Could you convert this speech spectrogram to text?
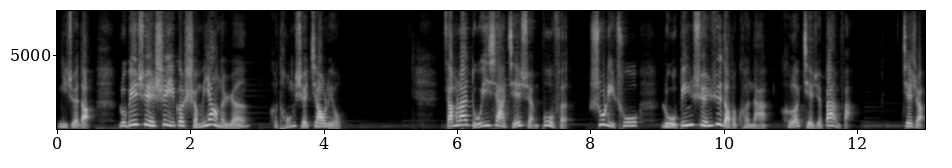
你觉得鲁滨逊是一个什么样的人？和同学交流。咱们来读一下节选部分。梳理出鲁滨逊遇到的困难和解决办法。接着，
